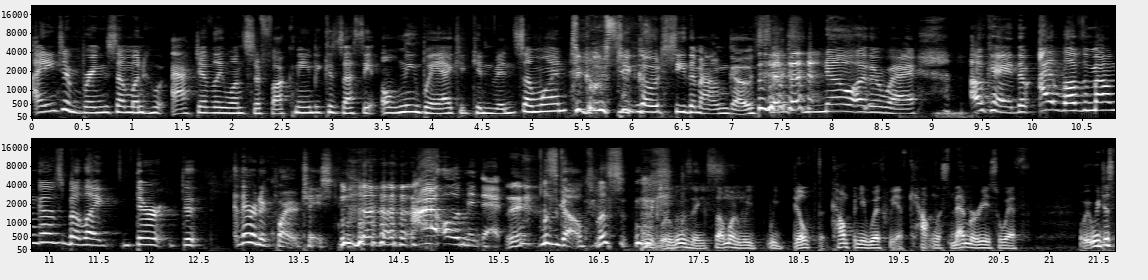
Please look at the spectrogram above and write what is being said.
I need to bring someone who actively wants to fuck me because that's the only way I could convince someone to go to go see the Mountain Goats. There's no other way. Okay, the, I love the Mountain Goats, but like they're the they're an acquired taste. I'll admit that. Let's go. Let's We're losing someone we, we built a company with, we have countless memories with. We, we just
